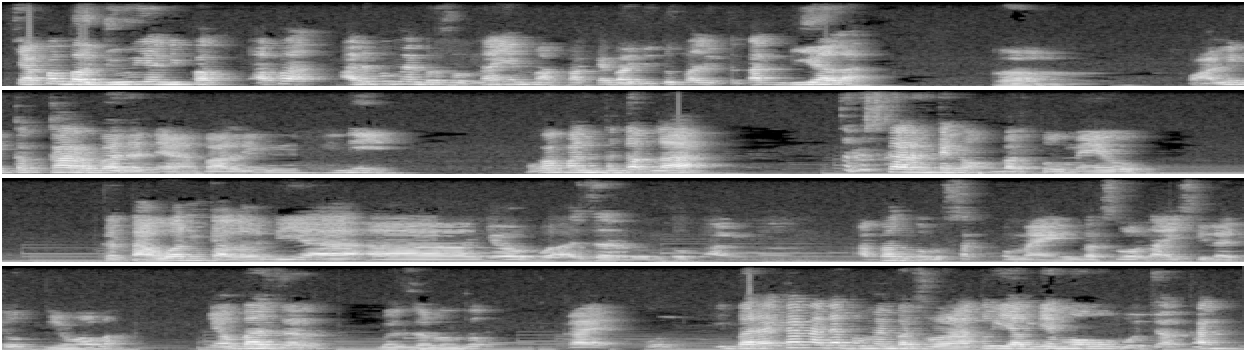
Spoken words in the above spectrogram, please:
siapa baju yang dipakai apa ada pemain Barcelona yang pakai baju itu paling ketat dia lah Ah. paling kekar badannya, paling ini, bukan paling tegap lah. Terus sekarang tengok Bartomeu, ketahuan kalau dia eh, nyoba buzzer untuk eh, apa ngerusak pemain Barcelona istilah itu, Ini apa? nyoba buzzer Buzzer untuk kayak ibaratnya kan ada pemain Barcelona tuh yang dia mau membocorkan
